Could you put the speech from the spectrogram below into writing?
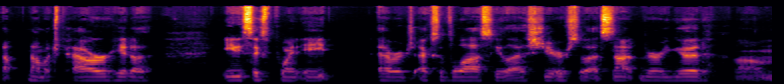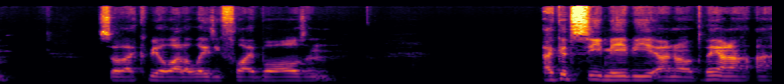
not, not much power. He had a 86.8 average exit velocity last year, so that's not very good. Um, so that could be a lot of lazy fly balls, and I could see maybe I don't know depending on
